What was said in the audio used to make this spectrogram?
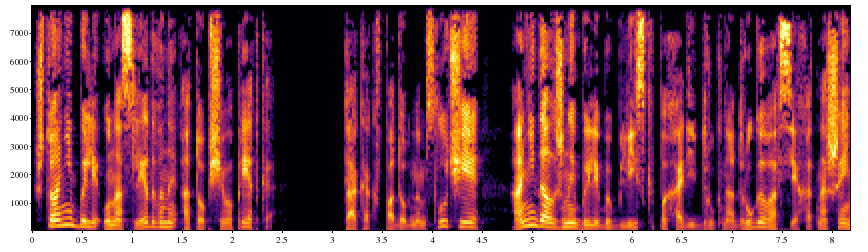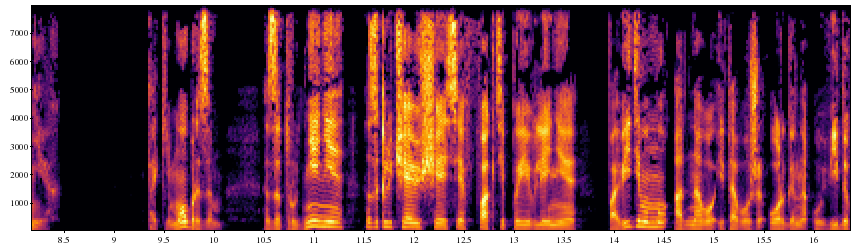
что они были унаследованы от общего предка, так как в подобном случае они должны были бы близко походить друг на друга во всех отношениях. Таким образом, затруднение, заключающееся в факте появления, по-видимому, одного и того же органа у видов,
